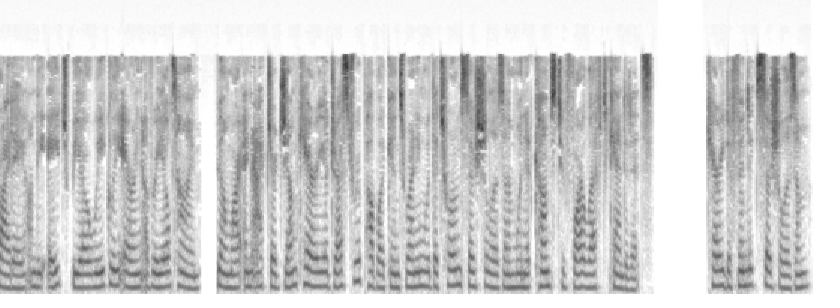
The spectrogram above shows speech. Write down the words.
Friday on the HBO weekly airing of Real Time, Bill Maher and actor Jim Carrey addressed Republicans running with the term socialism when it comes to far left candidates. Carrey defended socialism,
